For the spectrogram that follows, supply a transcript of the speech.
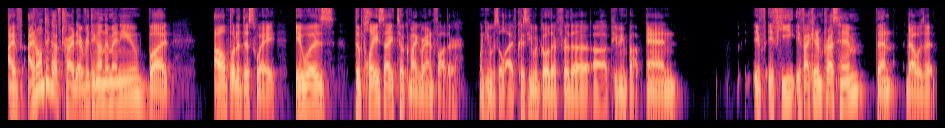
I've I don't think I've tried everything on the menu, but I'll put it this way: it was the place I took my grandfather when he was alive because he would go there for the uh, bibimbap, and if if he if I could impress him, then that was it.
